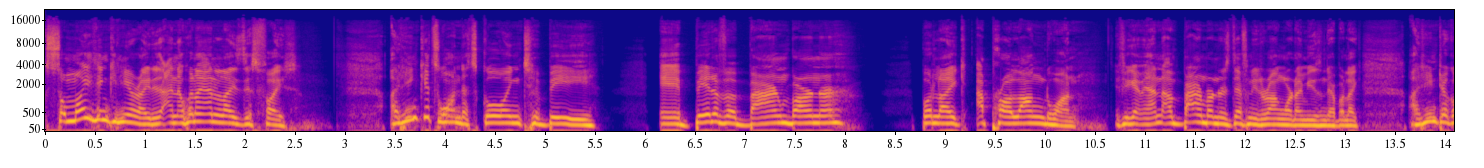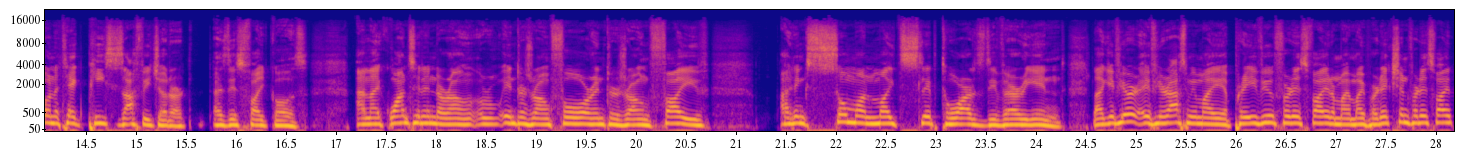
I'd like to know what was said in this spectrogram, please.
so my thinking here right and when i analyze this fight i think it's one that's going to be a bit of a barn burner but like a prolonged one if you get me, and uh, barn burner is definitely the wrong word I'm using there, but like, I think they're going to take pieces off each other as this fight goes, and like once it into round enters round four, enters round five, I think someone might slip towards the very end. Like if you're if you're asking me my preview for this fight or my, my prediction for this fight,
